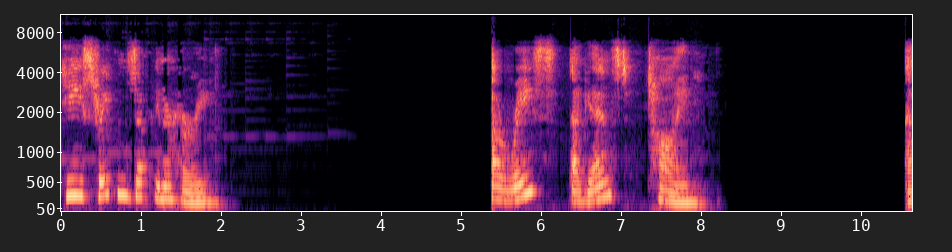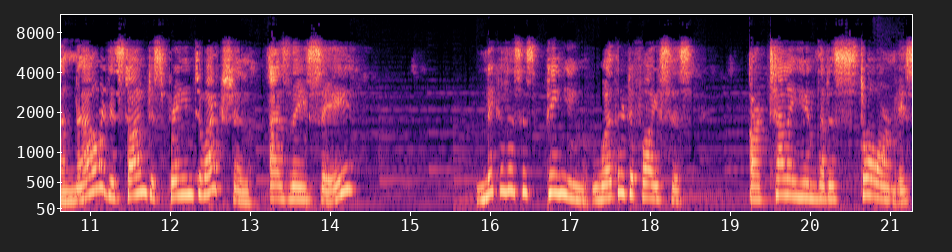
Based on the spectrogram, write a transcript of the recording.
he straightens up in a hurry. A race against time. And now it is time to spring into action, as they say. Nicholas's pinging weather devices are telling him that a storm is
